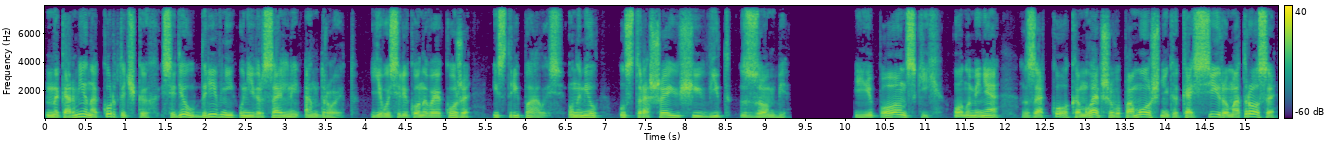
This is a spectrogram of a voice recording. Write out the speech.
На корме на корточках сидел древний универсальный андроид. Его силиконовая кожа истрепалась, он имел устрашающий вид зомби. «Японский. Он у меня за кока, младшего помощника, кассира, матроса,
